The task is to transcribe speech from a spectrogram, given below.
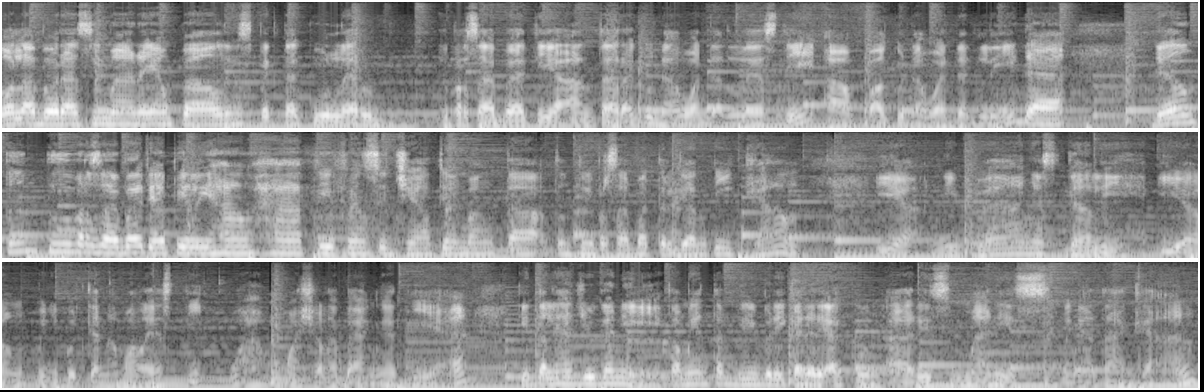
Kolaborasi mana yang paling spektakuler persahabat ya antara Gunawan dan Lesti? Apa Gunawan dan Lida dan tentu persahabat ya pilihan hati fans sejati memang tak tentunya persahabat tergantikan. Ya, ini banyak sekali yang menyebutkan nama Lesti. Wow, Masya Allah banget ya. Kita lihat juga nih, komentar diberikan dari akun Aris Manis Mengatakan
